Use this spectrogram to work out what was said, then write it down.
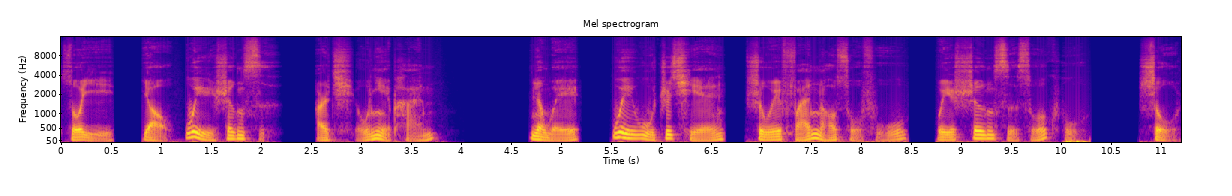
所以。要为生死而求涅盘，认为未悟之前是为烦恼所缚，为生死所苦，受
